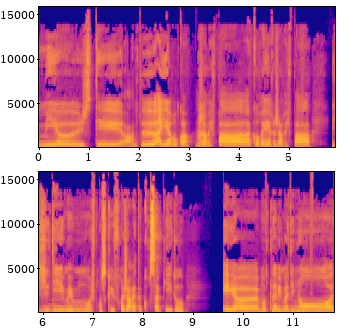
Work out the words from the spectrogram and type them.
Mais euh, j'étais un peu ailleurs ou quoi. Ouais. J'arrive pas à courir, j'arrive pas. J'ai dit mais moi je pense qu'il faut que j'arrête la course à pied et tout. Et euh, mon club il m'a dit non, euh,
